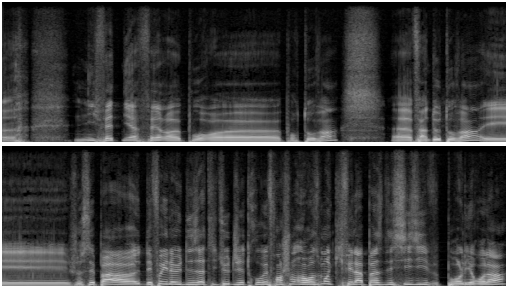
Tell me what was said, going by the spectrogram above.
euh, ni faite ni à faire euh, pour, euh, pour Tovin, enfin de Tovin. Et je sais pas, des fois il a eu des attitudes, j'ai trouvé, franchement, heureusement qu'il fait la passe décisive pour Lirola.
